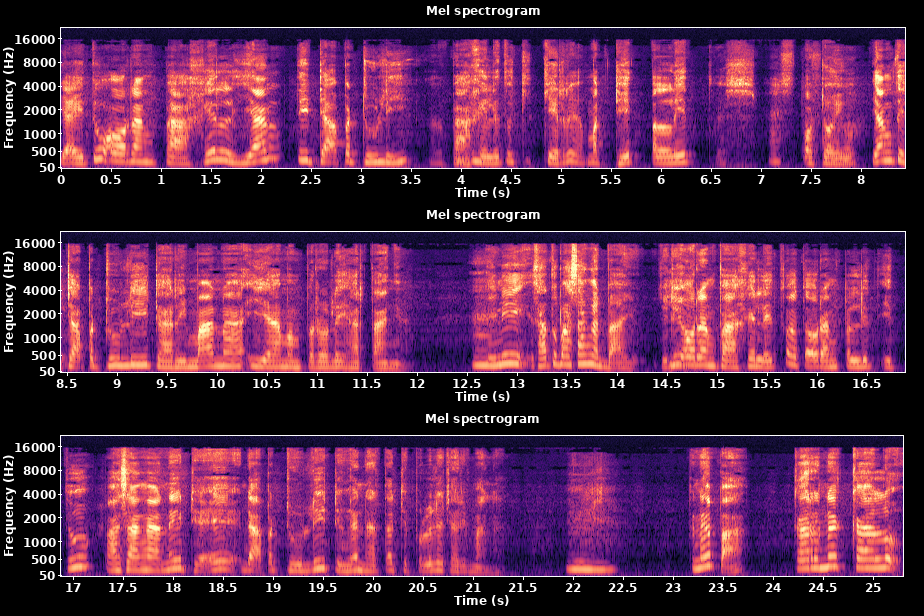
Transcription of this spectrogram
yaitu orang bakhil yang tidak peduli bakhil itu kikir medit pelit podo itu yang tidak peduli dari mana ia memperoleh hartanya hmm. ini satu pasangan Mbak Ayu jadi yeah. orang bakhil itu atau orang pelit itu pasangannya dia tidak peduli dengan harta diperoleh dari mana. Hmm. Kenapa? Karena kalau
